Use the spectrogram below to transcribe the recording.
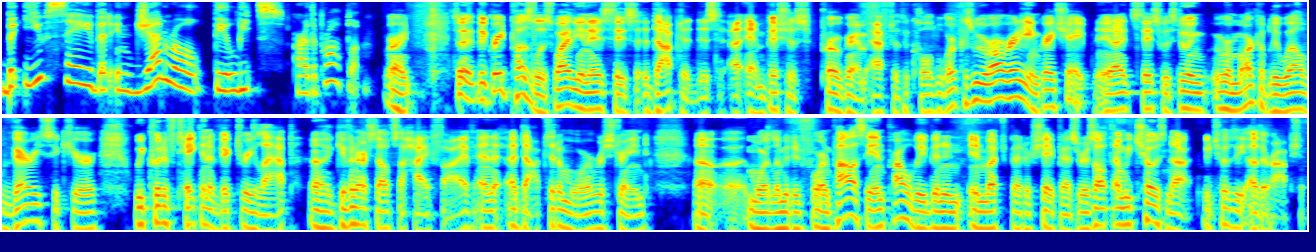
But you say that in general, the elites are the problem. Right. So, the great puzzle is why the United States adopted this uh, ambitious program after the Cold War, because we were already in great shape. The United States was doing remarkably well, very secure. We could have taken a victory lap, uh, given ourselves a high five, and adopted a more restrained uh, more limited foreign policy, and probably been in, in much better shape as a result. And we chose not. We chose the other option.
